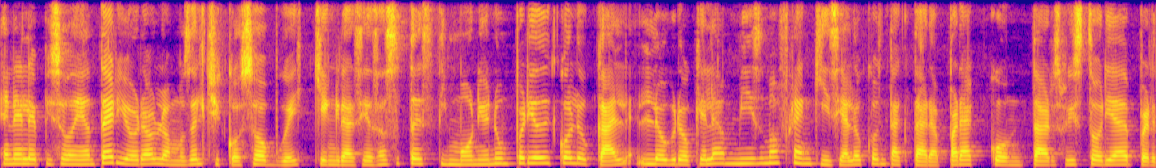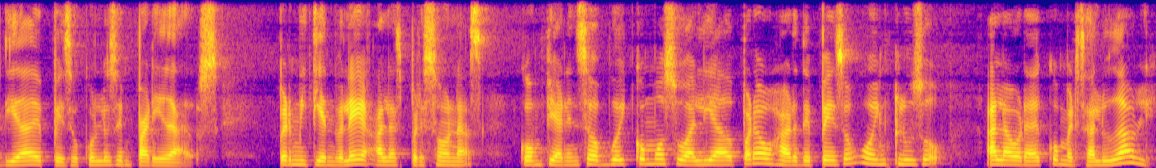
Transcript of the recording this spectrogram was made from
En el episodio anterior hablamos del chico Subway, quien gracias a su testimonio en un periódico local logró que la misma franquicia lo contactara para contar su historia de pérdida de peso con los emparedados permitiéndole a las personas confiar en Subway como su aliado para bajar de peso o incluso a la hora de comer saludable.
